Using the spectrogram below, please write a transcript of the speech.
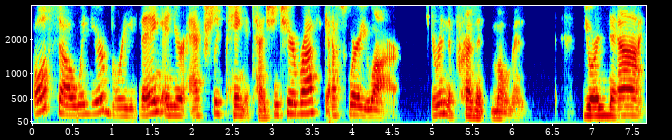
also, when you're breathing and you're actually paying attention to your breath, guess where you are? You're in the present moment. You're not,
